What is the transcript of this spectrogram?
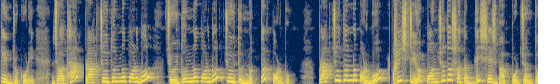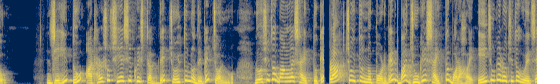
কেন্দ্র করে। যথা প্রাক চৈতন্য পর্ব চৈতন্য পর্ব, চৈতন্যোত্তর পর্ব। প্রাক চৈতন্য পর্ব খ্রিস্টীয় পঞ্চদশ শতাব্দীর শেষ ভাগ পর্যন্ত। যেহেতু আঠারোশো ছিয়াশি খ্রিস্টাব্দে চৈতন্যদেবের জন্ম। রচিত বাংলা সাহিত্যকে প্রাক চৈতন্য পর্বের বা যুগের সাহিত্য বলা হয়। এই যুগে রচিত হয়েছে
